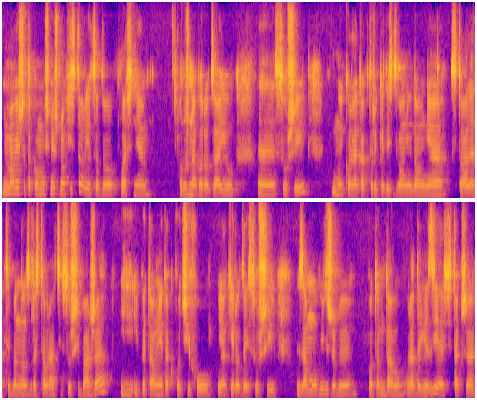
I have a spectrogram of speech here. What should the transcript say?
Mam jeszcze taką śmieszną historię co do właśnie różnego rodzaju y, sushi mój kolega, który kiedyś dzwonił do mnie z toalety, będąc w restauracji w sushi barze i, i pytał mnie tak po cichu, jaki rodzaj sushi zamówić, żeby potem dał radę je zjeść. Także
